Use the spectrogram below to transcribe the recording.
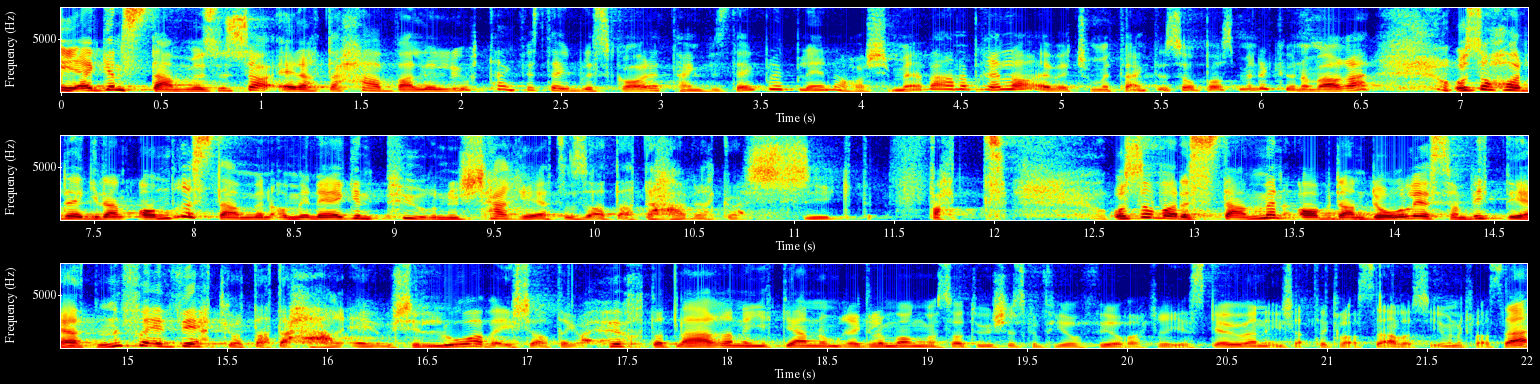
egen stemme som sa er dette her veldig lurt. Tenk hvis jeg blir skadet, tenk hvis jeg blir blind og har ikke med vernebriller. jeg vet ikke om jeg tenkte såpass, men det kunne være. Og så hadde jeg den andre stemmen av min egen pur nysgjerrighet som sa at dette her virker sykt fett. Og så var det stemmen av den dårlige samvittigheten, for jeg vet jo at dette her er jo ikke lov. Ikke at jeg har hørt at lærerne gikk gjennom reglementet og sa at du ikke skal fyre fyrverkeri i skauen i 6. klasse eller 7. klasse.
